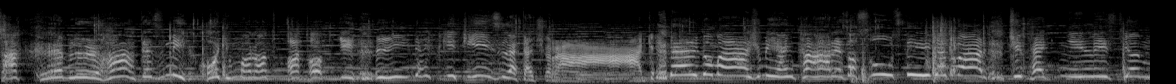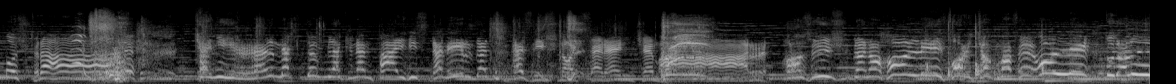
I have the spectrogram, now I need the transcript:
Sacre bleu, hát ez mi? Hogy maradhatott ki? Édes kis ízletes rág! Eldomás, milyen kár, ez a szó téged vár! Csipetnyi liszt jön most rád! Kenyérrel megtömlek, nem fáj, hisz nem érzed, ez is nagy szerencse már! Az üsben a holli, folytsak ma fő holli, tud a revoir!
